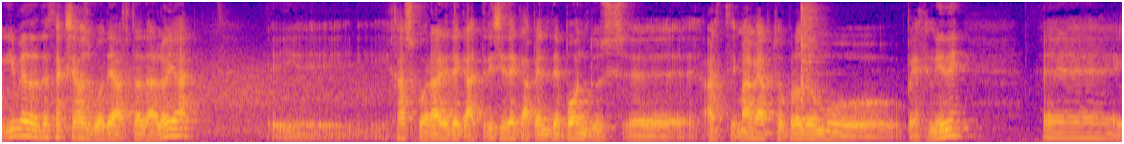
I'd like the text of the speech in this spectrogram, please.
γήπεδο, δεν θα ξεχάσω ποτέ αυτά τα λόγια. Ε, είχα σκοράρει 13 ή 15 πόντους, ε, αν θυμάμαι, από το πρώτο μου παιχνίδι. Ε,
